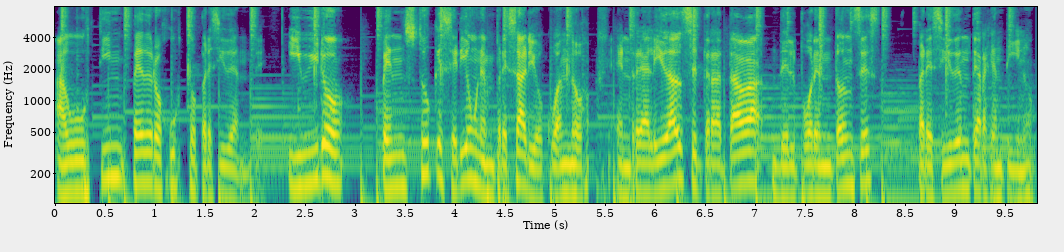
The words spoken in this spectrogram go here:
Agustín Pedro Justo Presidente. Y Viró pensó que sería un empresario cuando en realidad se trataba del por entonces presidente argentino.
